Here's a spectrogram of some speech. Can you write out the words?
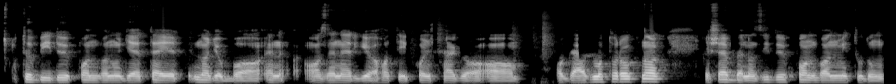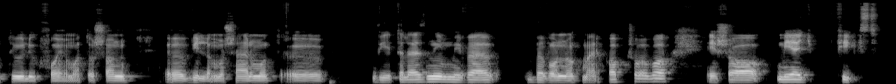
a többi időpontban ugye telj, nagyobb a, az energiahatékonysága a, a gázmotoroknak, és ebben az időpontban mi tudunk tőlük folyamatosan villamosármot vételezni, mivel be vannak már kapcsolva, és a, mi egy fix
